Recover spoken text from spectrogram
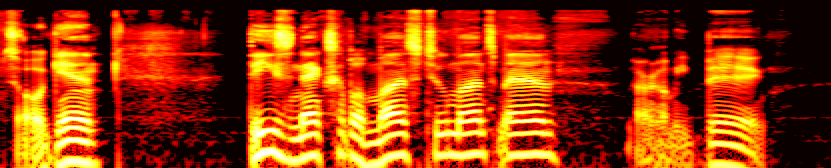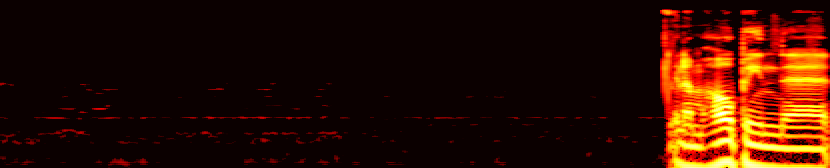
So again, these next couple of months, two months, man, are gonna be big. And I'm hoping that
